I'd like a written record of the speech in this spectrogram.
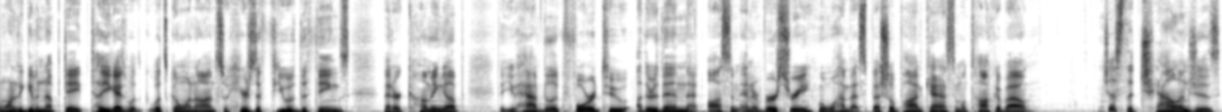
I wanted to give an update, tell you guys what, what's going on. So here's a few of the things that are coming up that you have to look forward to, other than that awesome anniversary when we'll have that special podcast and we'll talk about just the challenges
